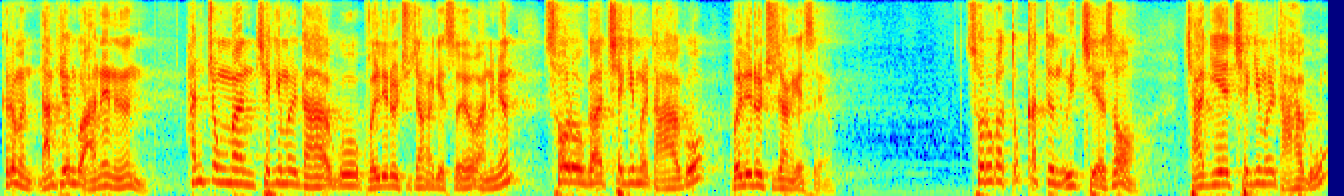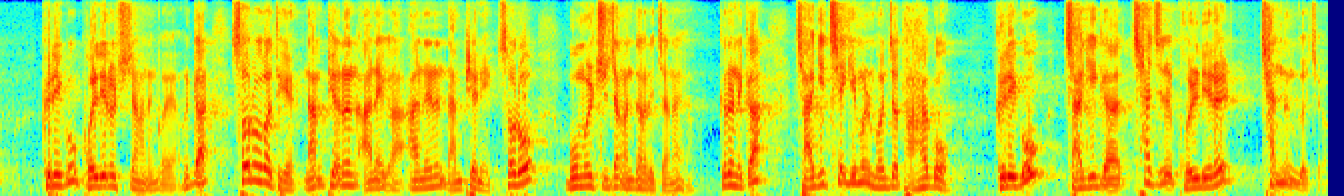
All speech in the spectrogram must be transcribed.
그러면 남편과 아내는 한쪽만 책임을 다하고 권리를 주장하겠어요? 아니면 서로가 책임을 다하고 권리를 주장하겠어요? 서로가 똑같은 위치에서 자기의 책임을 다하고 그리고 권리를 주장하는 거예요. 그러니까 서로가 어떻게 해요? 남편은 아내가, 아내는 남편이 서로 몸을 주장한다 그랬잖아요. 그러니까 자기 책임을 먼저 다하고 그리고 자기가 찾을 권리를 찾는 거죠.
